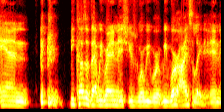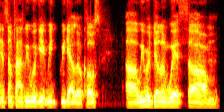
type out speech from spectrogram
and because of that, we ran into issues where we were we were isolated, and and sometimes we would get we we got a little close. Uh, we were dealing with um,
